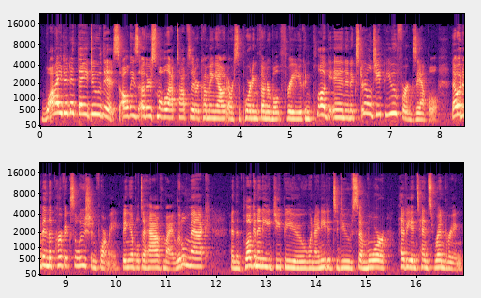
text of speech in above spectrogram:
Why didn't they do this? All these other small laptops that are coming out are supporting Thunderbolt 3. You can plug in an external GPU, for example. That would have been the perfect solution for me, being able to have my little Mac and then plug in an eGPU when I needed to do some more heavy, intense rendering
